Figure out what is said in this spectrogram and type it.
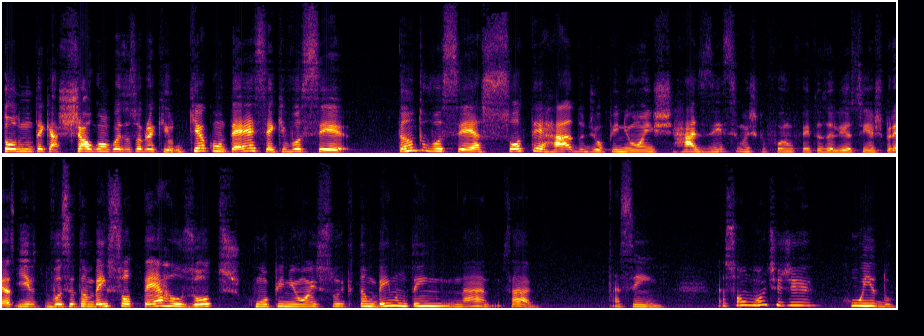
todo mundo tem que achar alguma coisa sobre aquilo. O que acontece é que você tanto você é soterrado de opiniões rasíssimas que foram feitas ali assim às pressas, e você também soterra os outros com opiniões suas que também não tem nada, sabe? Assim, é só um monte de ruído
